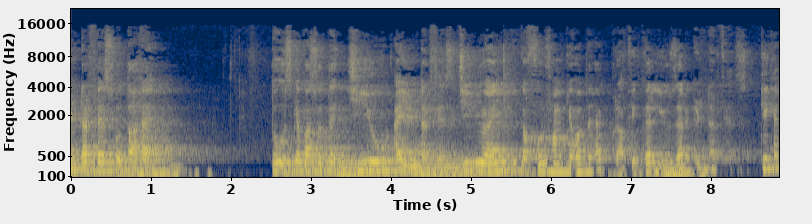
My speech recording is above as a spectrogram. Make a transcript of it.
इंटरफेस होता है? तो उसके पास होता है G U I interface G U I का फुल फॉर्म क्या होता है? ग्राफिकल यूज़र इंटरफेस ठीक है?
